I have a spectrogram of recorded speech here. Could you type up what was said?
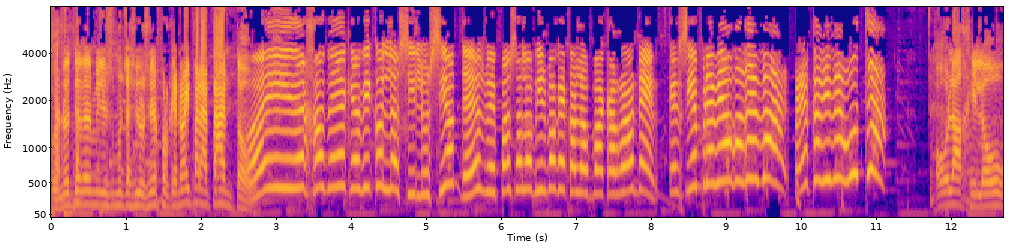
Pues no tengas muchas ilusiones porque no hay para tanto. ¡Ay, déjame que a mí con las ilusiones me pasa lo mismo que con los macarrones! ¡Que siempre me hago de mal! ¡Pero es que a mí me gusta! Hola, hello,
